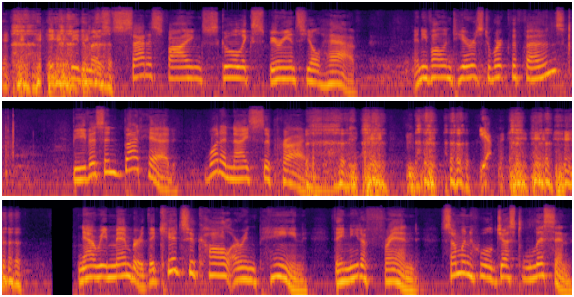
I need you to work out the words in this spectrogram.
it could be the most satisfying school experience you'll have. Any volunteers to work the phones? Beavis and Butthead. What a nice surprise. yeah. now remember, the kids who call are in pain. They need a friend, someone who will just listen.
